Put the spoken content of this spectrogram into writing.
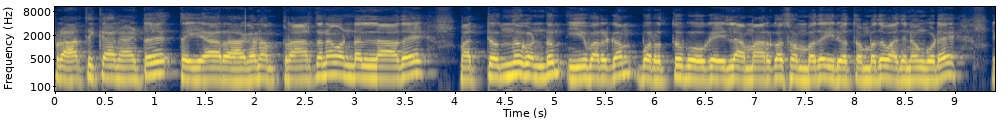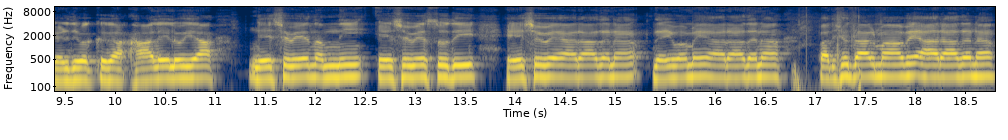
പ്രാർത്ഥിക്കാനായിട്ട് തയ്യാറാകണം. പ്രാർത്ഥന കൊണ്ടല്ലാതെ മറ്റൊന്നുകൊണ്ടും ഈ വർഗം പുറത്തു പോകുകയില്ല മാർക്കോസ് ഒമ്പത് ഇരുപത്തൊമ്പത് വചനവും കൂടെ എഴുതി വെക്കുക. ഹാലയിലൂയ യേശുവെ നന്ദി. യേശുവെ സ്തുതി. യേശുവെ ആരാധന. ദൈവമേ ആരാധന. പരിശുദ്ധാത്മാവേ ആരാധന.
